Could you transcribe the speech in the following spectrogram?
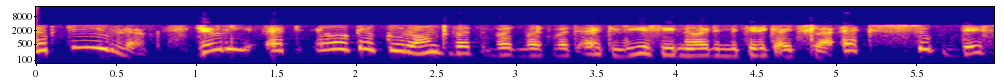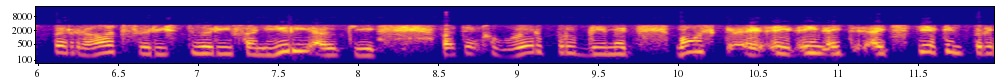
Natuurlik. Jody, ek elke koerant wat wat wat wat ek lees hier na die matriek uitslaa. Ek soek desperaat vir die storie van hierdie ouetjie wat 'n gehoorprobleem het, maar ons en, en uit, uitstekend pre,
